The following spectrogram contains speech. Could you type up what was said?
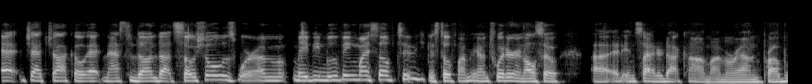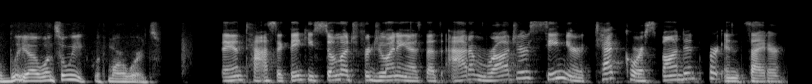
at Jet Jocko at Mastodon.social is where I'm maybe moving myself to. You can still find me on Twitter and also uh, at Insider.com. I'm around probably uh, once a week with more words. Fantastic. Thank you so much for joining us. That's Adam Rogers, Senior Tech Correspondent for Insider.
